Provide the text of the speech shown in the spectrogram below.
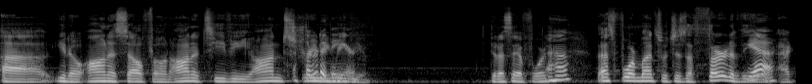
uh, you know, on a cell phone, on a TV, on streaming the year. media. Did I say a 4th Uh-huh. That's four months, which is a third of the Yeah. year.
